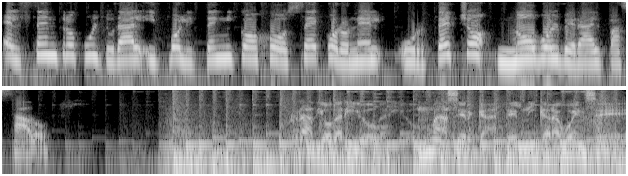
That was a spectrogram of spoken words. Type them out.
el Centro Cultural y Politécnico José Coronel Urtecho. No volverá el pasado. Radio Darío, más cerca del nicaragüense.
